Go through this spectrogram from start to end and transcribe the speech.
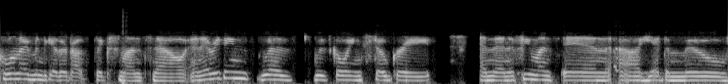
Cole and I have been together about six months now, and everything was was going so great. And then a few months in, uh, he had to move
